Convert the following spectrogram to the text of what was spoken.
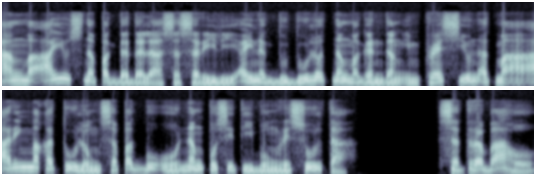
Ang maayos na pagdadala sa sarili ay nagdudulot ng magandang impresyon at maaaring makatulong sa pagbuo ng positibong resulta. Sa trabaho,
